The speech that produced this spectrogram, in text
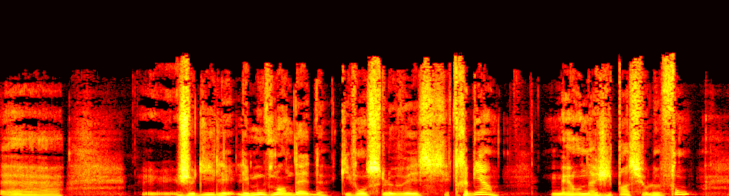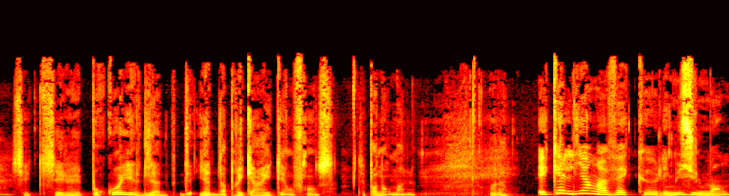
Euh, je dis les, mouvements d'aide qui vont se lever, c'est très bien, mais on n'agit pas sur le fond. C'est pourquoi y, a de la, il y a de la précarité en France. C'est pas normal. Et quel lien avec euh, les musulmans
